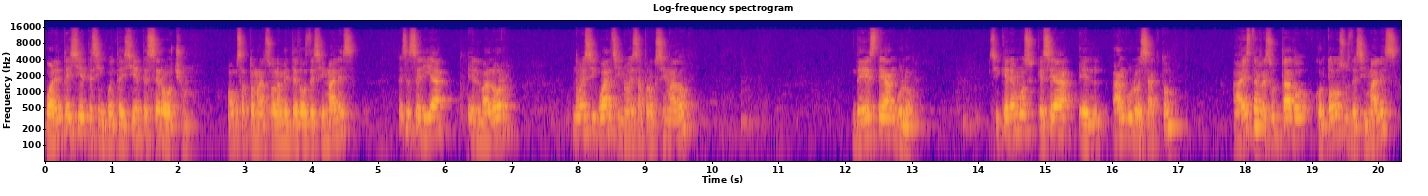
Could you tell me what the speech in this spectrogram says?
47.5708. Vamos a tomar solamente dos decimales. Ese sería el valor, no es igual, sino es aproximado de este ángulo. Si queremos que sea el ángulo exacto, a este resultado con todos sus decimales,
